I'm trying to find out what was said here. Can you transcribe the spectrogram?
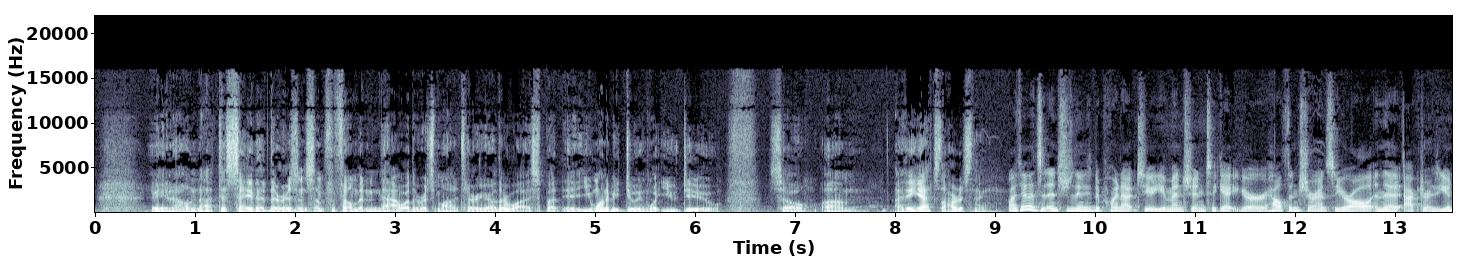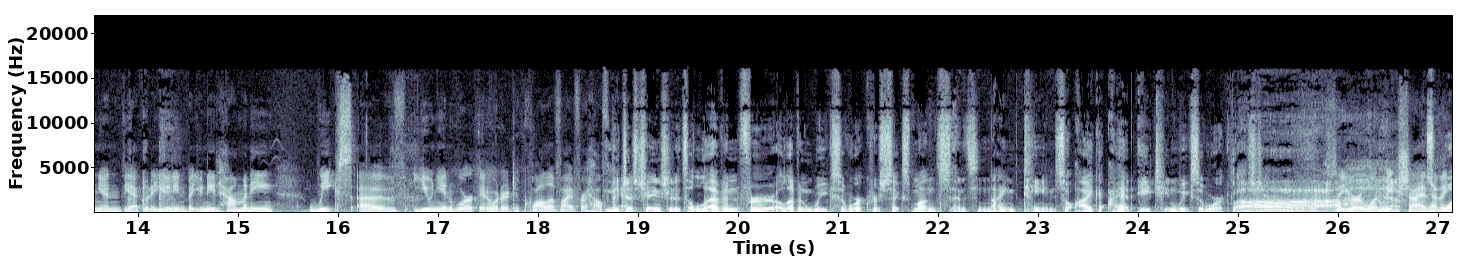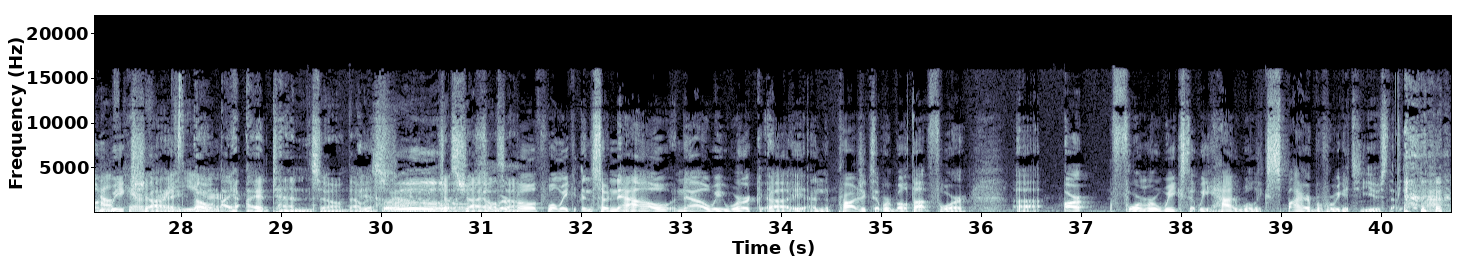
You know, not to say that there isn't some fulfillment in that, whether it's monetary or otherwise, but it, you want to be doing what you do. So, um, I think yeah, it's the hardest thing. Well, I think that's an interesting thing to point out too. You mentioned to get your health insurance. So you're all in the actors union, the equity union, but you need how many weeks of union work in order to qualify for health? They just changed it. It's 11 for 11 weeks of work for six months, and it's 19. So I, I had 18 weeks of work last year. so you were one week shy of It's having one health week care shy. for a year. Oh, I, I had ten, so that was Yeah. you know, just shy. year. So also. we're both one week, and so now now we work, uh, and the projects that we're both up for uh, are former weeks that we had will expire before we get to use them.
